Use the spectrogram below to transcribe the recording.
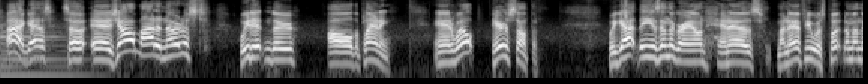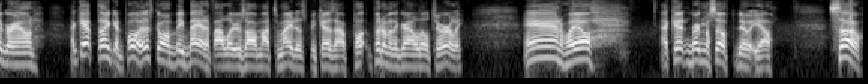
All right, guys. So as y'all might have noticed, we didn't do all the planting. And well, here's something. We got these in the ground, and as my nephew was putting them in the ground, I kept thinking, boy, it's going to be bad if I lose all my tomatoes because I put them in the ground a little too early. And well, I couldn't bring myself to do it, y'all. So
